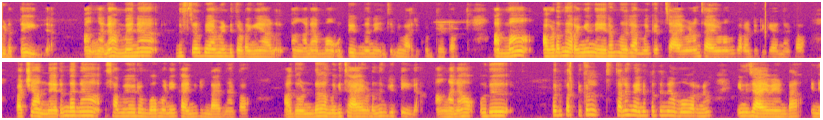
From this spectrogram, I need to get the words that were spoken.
വിടത്തേ ഇല്ല അങ്ങനെ അമ്മേനെ ഡിസ്റ്റർബ് ചെയ്യാൻ വേണ്ടി തുടങ്ങിയ ആൾ. അങ്ങനെ അമ്മ ഒട്ടിരുന്നതിന് ഏഞ്ചലിന് വാരി കൊടുത്തു കേട്ടോ. അമ്മ അവിടെ നിന്ന് ഇറങ്ങിയ നേരം മുതൽ അമ്മയ്ക്ക് ഒരു ചായ വേണം ചായ വേണം എന്ന് പറഞ്ഞിട്ടിരിക്കായിരുന്നു കേട്ടോ. പക്ഷെ അന്നേരം തന്നെ സമയം ഒരു ഒമ്പത് മണി കഴിഞ്ഞിട്ടുണ്ടായിരുന്നു കേട്ടോ. അതുകൊണ്ട് നമുക്ക് ചായ ഇവിടെ നിന്നും കിട്ടിയില്ല. അങ്ങനെ ഒരു ഒരു പർട്ടിക്കുലർ സ്ഥലം കഴിഞ്ഞപ്പോൾ തന്നെ അമ്മ പറഞ്ഞു ഇനി ചായ വേണ്ട ഇനി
